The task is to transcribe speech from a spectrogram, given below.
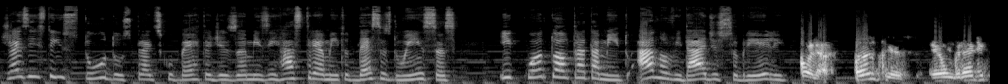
Já existem estudos para a descoberta de exames e rastreamento dessas doenças? E quanto ao tratamento, há novidades sobre ele? Olha, pâncreas é um grande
